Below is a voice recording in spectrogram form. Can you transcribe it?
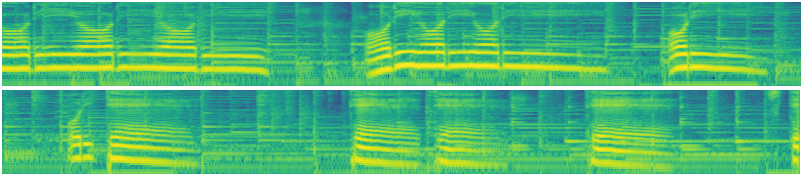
おりおりおりおりおりおりおりおりててててして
